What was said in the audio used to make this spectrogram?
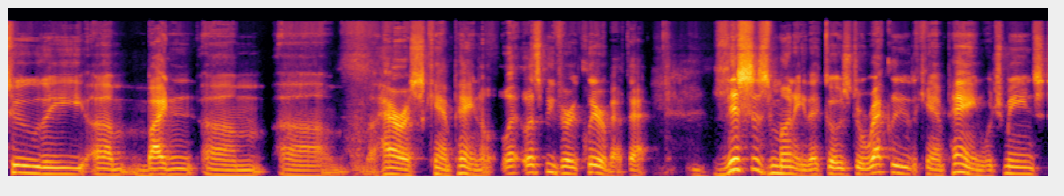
to the um, Biden um, um, Harris campaign. Let, us be very clear about that. Mm. This is money that goes directly to the campaign, which means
